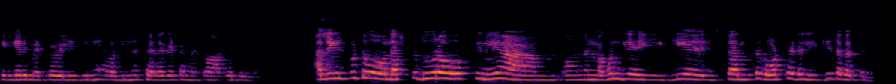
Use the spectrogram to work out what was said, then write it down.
ಕೆಂಗೇರಿ ಮೆಟ್ರೋ ಇಳಿತೀನಿ. ಅವಾಗ ಇನ್ನೂ ಚಳ್ಳಘಟ್ಟ ಮೆಟ್ರೋ ಆಗಿರ್ಲಿಲ್ಲ. ಅಲ್ಲಿ ಇಳಿದ್ಬಿಟ್ಟು ಒಂದಷ್ಟು ದೂರ ಹೋಗ್ತೀನಿ. ನನ್ನ ಮಗನ್ಗೆ ಇಡ್ಲಿ ಇಷ್ಟ ಅಂದ್ಬಿಟ್ಟು ರೋಡ್ ಸೈಡ್ ಅಲ್ಲಿ ಇಡ್ಲಿ ತಗೋತೀನಿ.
